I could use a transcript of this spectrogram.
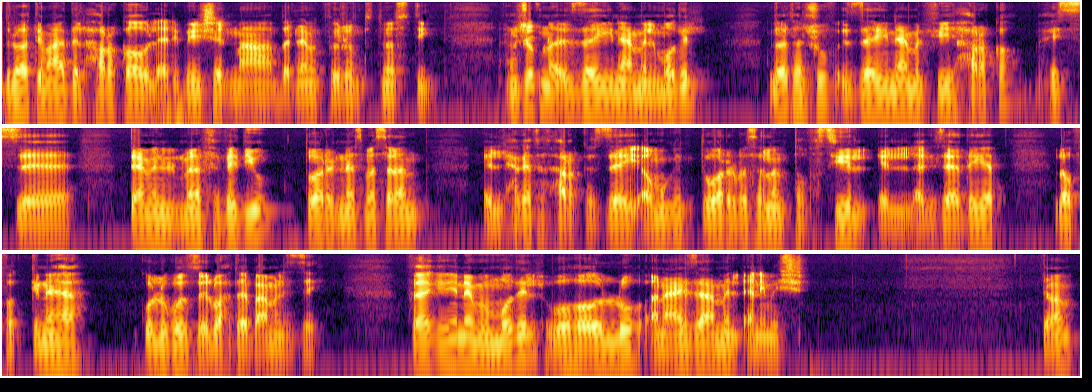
دلوقتي ميعاد الحركة وال animation مع برنامج Fusion 360 إحنا شفنا إزاي نعمل موديل دلوقتي هنشوف إزاي نعمل فيه حركة بحيث آه، تعمل ملف فيديو توري الناس مثلا الحاجات هتتحرك إزاي أو ممكن توري مثلا تفاصيل الأجزاء ديت لو فكناها كل جزء لوحده هيبقى عامل إزاي. فهاجي هنا من موديل وهقول له أنا عايز أعمل animation تمام؟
